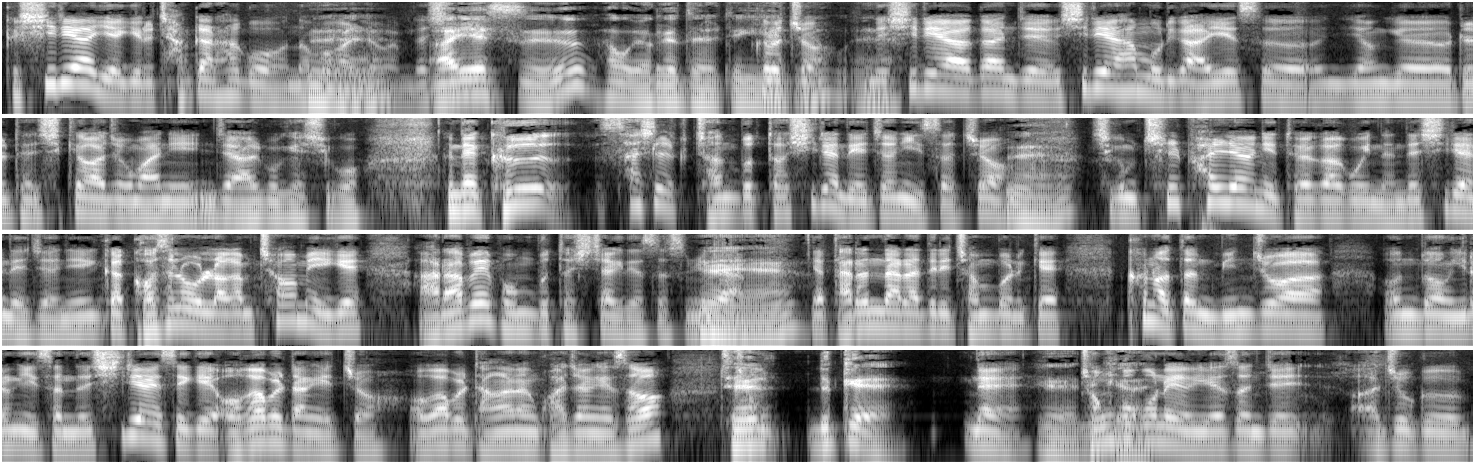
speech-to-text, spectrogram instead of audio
그 시리아 얘기를 잠깐 하고 넘어가려고 합니다. 시리아- IS하고 연결될 얘기죠. 그렇죠. 근데 시리아가 이제 시리아 하면 우리가 IS 연결을 돼- 시켜 가지고 많이 이제 알고 계시고. 근데 그 사실 전부터 시리아 내전이 있었죠. 네. 지금 7, 8년이 돼 가고 있는데 시리아 내전이. 그러니까 거슬러 올라가면 처음에 이게 아랍의 봄부터 시작이 됐었습니다. 네. 그러니까 다른 나라들이 전부 이렇게 큰 어떤 민주화 운동 이런 게 있었는데 시리아에서 이게 억압을 당했죠. 억압을 당하는 과정에서 제일 늦게 네. 예, 정부군에 의해서 이제 아주 그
